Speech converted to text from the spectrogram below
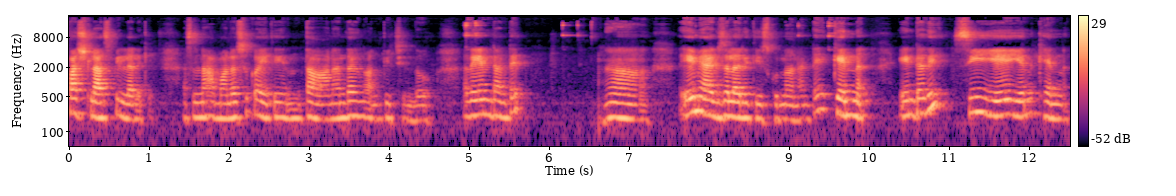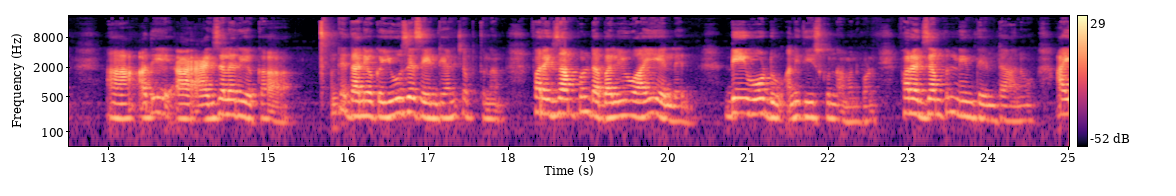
ఫస్ట్ క్లాస్ పిల్లలకి. అసలు నా మనసుకు అయితే ఎంత ఆనందంగా అనిపించిందో. అదేంటంటే ఏమి యాక్సలరీ తీసుకున్నానంటే కెన్. ఏంటది? C A N can. అది ఆ యాక్సలరీ యొక్క అంటే దాని యొక్క యూజెస్ ఏంటి అని చెప్తున్నాను. For example W I L N D O do అని తీసుకున్నాం అనుకోండి. ఫర్ ఎగ్జాంపుల్ నేను తింటాను ఐ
